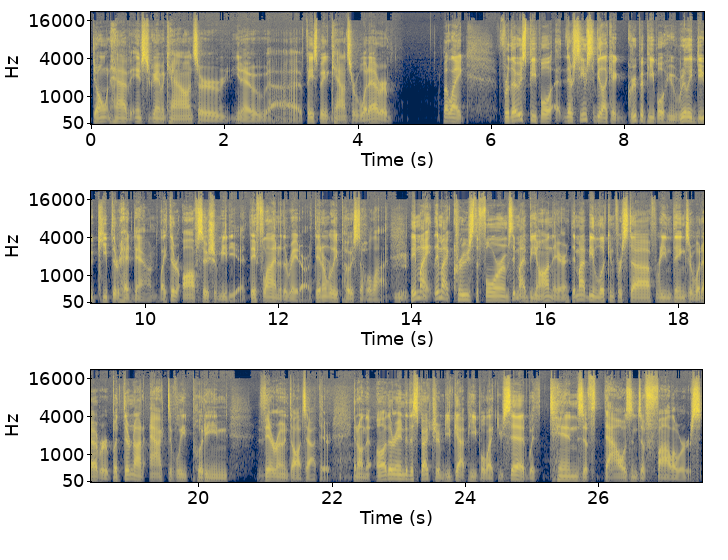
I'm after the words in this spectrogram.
don't have Instagram accounts or you know uh, Facebook accounts or whatever. But like for those people, there seems to be like a group of people who really do keep their head down. Like they're off social media. They fly under the radar. They don't really post a whole lot. Mm-hmm. They might they might cruise the forums. They might be on there. They might be looking for stuff, reading things or whatever, but they're not actively putting their own thoughts out there. And on the other end of the spectrum, you've got people like you said with tens of thousands of followers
